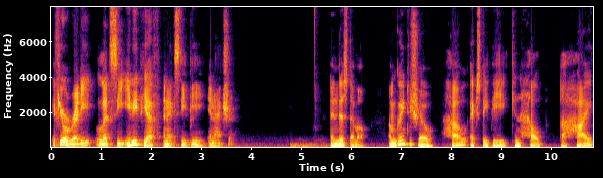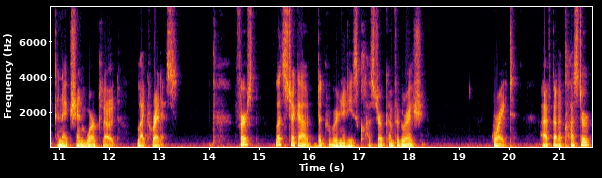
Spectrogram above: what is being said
if you're ready, let's see eBPF and XDP in action. In this demo, I'm going to show how XDP can help a high connection workload like Redis. First, let's check out the Kubernetes cluster configuration. Great, I've got a cluster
